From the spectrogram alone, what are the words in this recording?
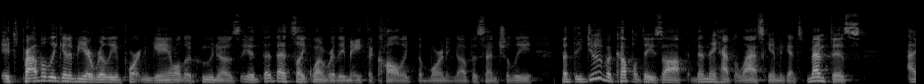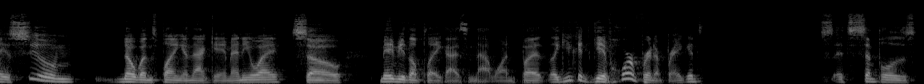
It's probably going to be a really important game, although who knows? That's like one where they make the call like the morning of, essentially. But they do have a couple days off, and then they have the last game against Memphis. I assume no one's playing in that game anyway, so maybe they'll play guys in that one. But like you could give Horford a break. It's it's simple as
